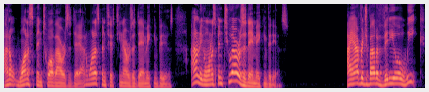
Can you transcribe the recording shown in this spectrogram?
I don't want to spend 12 hours a day. I don't want to spend 15 hours a day making videos. I don't even want to spend two hours a day making videos. I average about a video a week.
